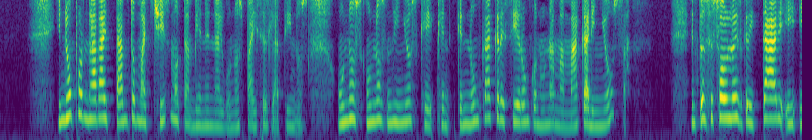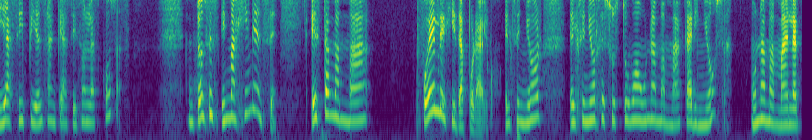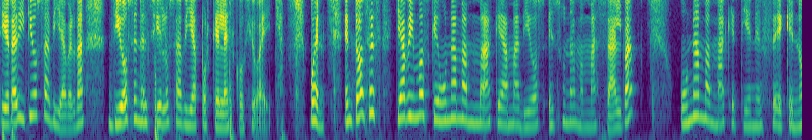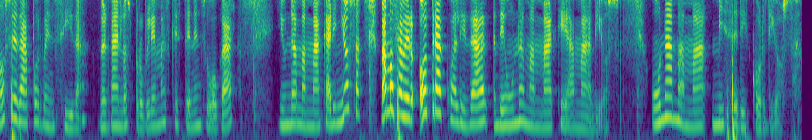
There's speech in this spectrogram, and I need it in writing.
Y no por nada hay tanto machismo también en algunos países latinos, unos, unos niños que, que, nunca crecieron con una mamá cariñosa. Entonces solo es gritar y así piensan que así son las cosas. Entonces, imagínense, esta mamá fue elegida por algo. El Señor, el Señor Jesús tuvo a una mamá cariñosa, una mamá en la tierra y Dios sabía, ¿verdad? Dios en el cielo sabía por qué la escogió a ella. Bueno, entonces ya vimos que una mamá que ama a Dios es una mamá salva, una mamá que tiene fe, que no se da por vencida, ¿verdad? En los problemas que estén en su hogar y una mamá cariñosa. Vamos a ver otra cualidad de una mamá que ama a Dios, una mamá misericordiosa.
